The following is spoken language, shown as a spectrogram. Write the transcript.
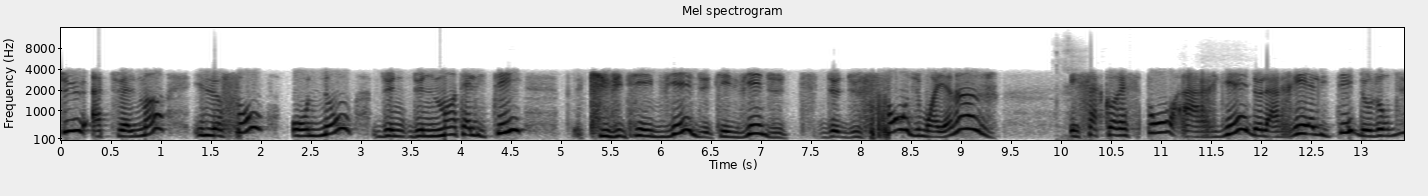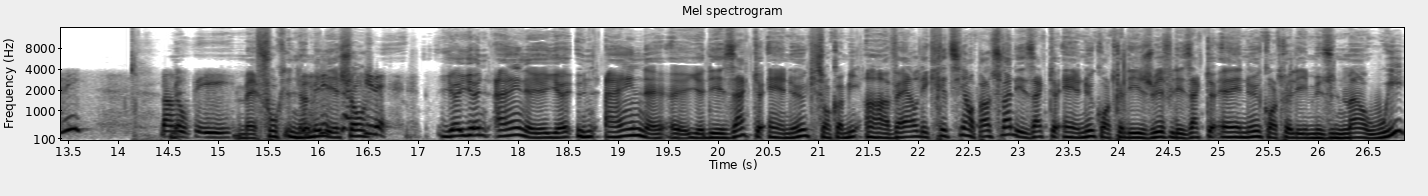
tuent actuellement, ils le font au nom d'une mentalité qui, vient, du, qui vient du, du fond du Moyen Âge. Et ça correspond à rien de la réalité d'aujourd'hui dans nos pays. Mais il faut nommer les choses. Il y, a, une haine, il y a une haine, euh, il y a des actes haineux qui sont commis envers les chrétiens. On parle souvent des actes haineux contre les juifs, les actes haineux contre les musulmans. Oui,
